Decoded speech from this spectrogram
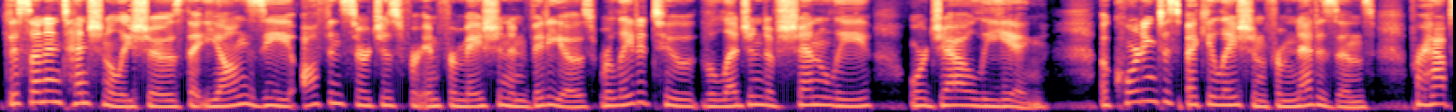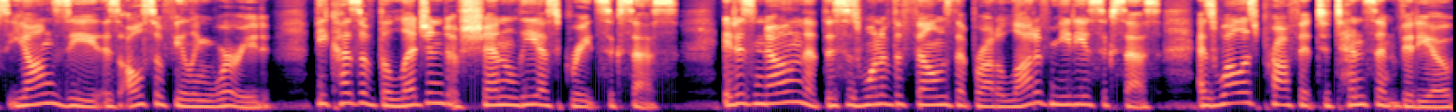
This unintentionally shows that Yang Zi often searches for information and videos related to the legend of Shen Li or Zhao Liying. According to speculation from netizens, perhaps Yang Zi is also feeling worried because of the legend of Shen Li's great success. It is known that this is one of the films that brought a lot of media success as well as profit to Tencent Video,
